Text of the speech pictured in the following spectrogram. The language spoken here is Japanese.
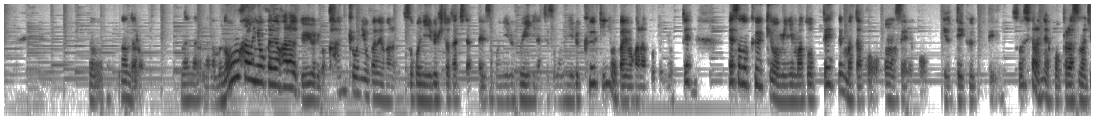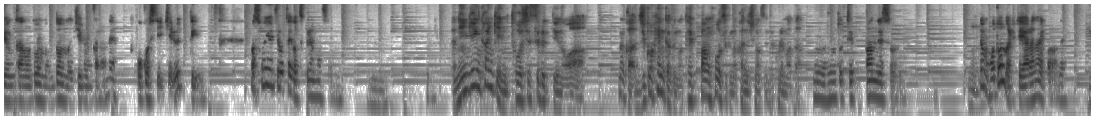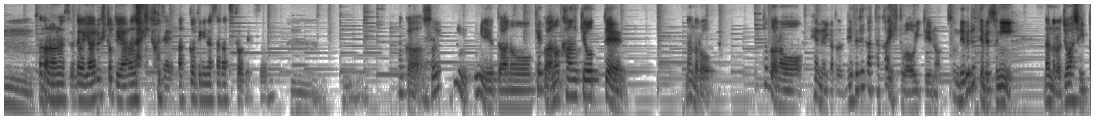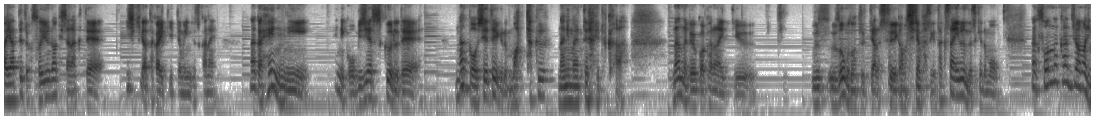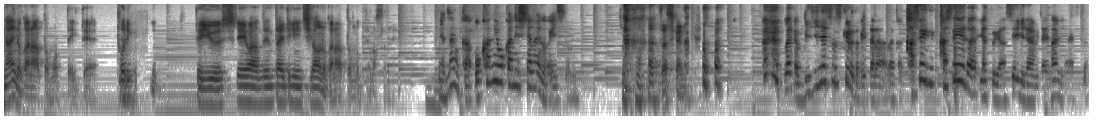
うん、なんだろう。なんだろう、なノウハウにお金を払うというよりは環境にお金を払う。そこにいる人たちだったり、そこにいる雰囲気だったり、そこにいる空気にお金を払うことによって、で、その空気を身にまとって、で、またこう、音声でこう、言っていくっていう。そうしたらね、こう、プラスの循環をどんどんどんどん自分からね、起こしていけるっていう、まあ、そういう状態が作れますよね。うん、人間関係に投資するっていうのは、なんか自己変革の鉄板法則な感じしますよね、これまた。うん、本当鉄板ですよね。うん、でもほとんどの人やらないからね。うん、だからあれですよ。だからやる人とやらない人で 圧倒的な差がつくわけですよね。うん、なんかそういう意味で言うと、あの結構あの環境って、なんだろう、ちょっとあの変な言い方でレベルが高い人が多いというのは、そのレベルって別に、なんだろう、上半身いっぱいやってるとかそういうわけじゃなくて、意識が高いって言ってもいいんですかね。なんか変に、変にこうビジネススクールで、なんか教えてるけど全く何もやってないとか、なんだかよくわからないっていうう、うぞむぞって言ったら失礼かもしれませんけど、たくさんいるんですけども、なんかそんな感じはあまりないのかなと思っていて、取り組むっていう姿勢は全体的に違うのかなと思ってますね。いや、なんかお金お金してないのがいいですよね。確かに。なんかビジネススキルとか言ったら、なんか稼ぎ稼いだやつが正義だみたいになるじゃないですか。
